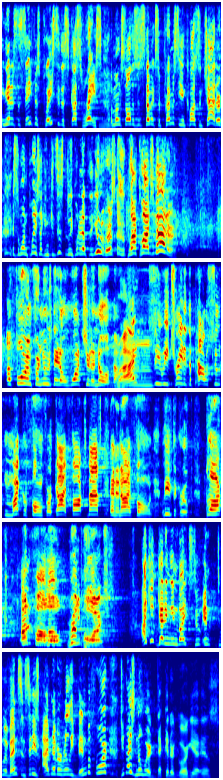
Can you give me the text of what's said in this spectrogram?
and yet it's the safest place to discuss race. Mm. Amongst all the systemic supremacy and constant chatter, it's the one place I can consistently put it out to the universe Black Lives Matter! A forum for news they don't want you to know about. Right? Mm. See, we traded the power suit and microphone for a Guy Fawkes mask and an iPhone. Leave the group, block, unfollow, report. I keep getting invites to, in, to events in cities I've never really been before. Do you guys know where Decatur Georgia is?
